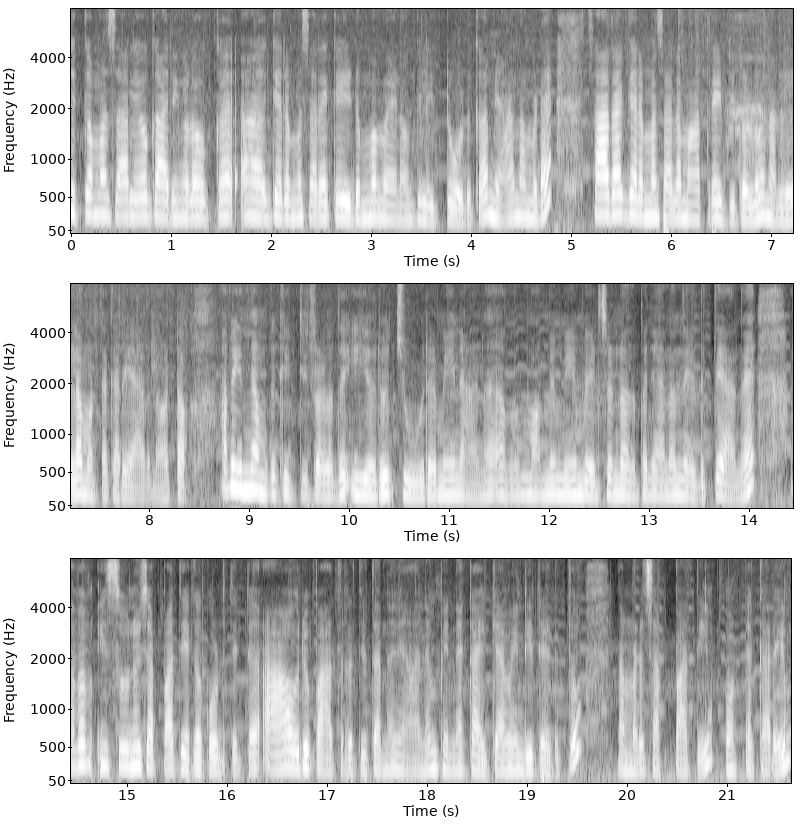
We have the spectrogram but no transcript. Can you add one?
ചിക്കൻ മസാലയോ കാര്യങ്ങളോ ഒക്കെ ഗരം മസാലയൊക്കെ ഇടുമ്പം വേണമെങ്കിൽ ഇട്ട് കൊടുക്കാം. ഞാൻ നമ്മുടെ സാധാ ഗരം മസാല മാത്രമേ ഇട്ടിട്ടുള്ളൂ. നല്ല മുട്ടക്കറിയായിരുന്നു കേട്ടോ. അപ്പോൾ ഇന്ന് നമുക്ക് കിട്ടിയിട്ടുള്ളത് ഈ ഒരു ചൂരമീനാണ്. അപ്പം മമ്മി മീൻ മേടിച്ചുകൊണ്ട് വന്നപ്പോൾ ഞാനൊന്ന് എടുത്തതാണ്. അപ്പം ഇസുവിന് ചപ്പാത്തിയൊക്കെ കൊടുത്തിട്ട് ആ ഒരു പാത്രത്തിൽ തന്നെ ഞാനും പിന്നെ കഴിക്കാൻ വേണ്ടിയിട്ട് എടുത്തു. നമ്മുടെ ചപ്പാത്തിയും മുട്ടക്കറിയും.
